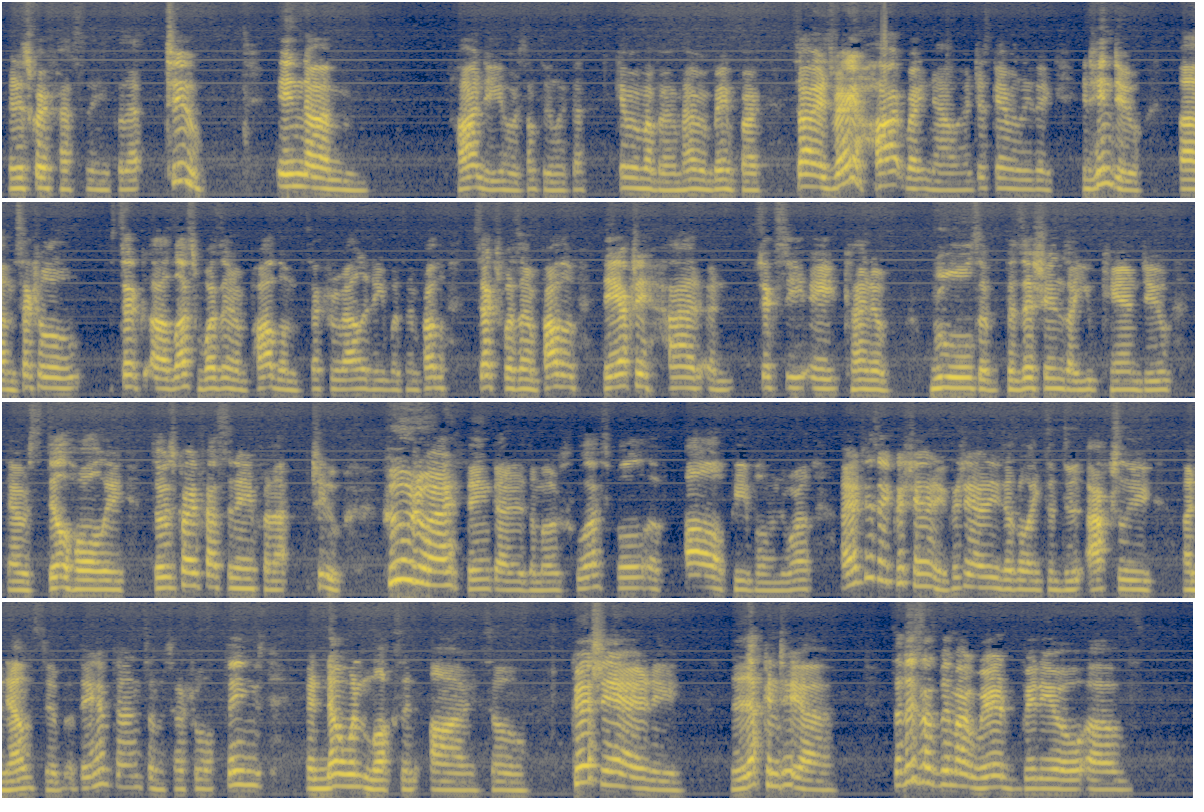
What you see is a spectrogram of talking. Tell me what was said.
and it's quite fascinating for that too. In um Handi or something like that. Can't remember. I'm having a brain fart. Sorry, it's very hot right now. I just can't really think. In Hindu, um, sexual sex, uh, lust wasn't a problem. Sexuality wasn't a problem. Sex wasn't a problem. They actually had a 68 kind of rules of positions that you can do that was still holy. So it's quite fascinating for that too. Who do I think is the most lustful of all people in the world? I have to say Christianity. Christianity doesn't like to do, actually announce it, but they have done some sexual things, and no one looks an eye. So Christianity, look into ya. So this has been my weird video of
